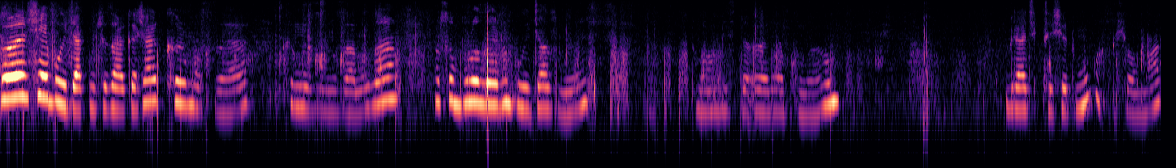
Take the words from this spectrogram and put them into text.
Böyle şey boyayacakmışız arkadaşlar. Kırmızı. Kırmızımızı alalım. Nasıl buralarını boyayacağızmış. Tamam biz de öyle yapalım. Birazcık taşırdım ama bir şey olmaz.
